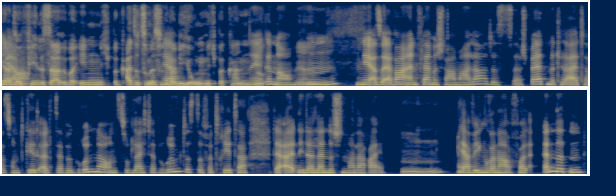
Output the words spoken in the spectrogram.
Ja, Ja. so viel ist ja über ihn nicht bekannt, also zumindest Ja. über die Jugend nicht bekannt. Nee, ne? genau. Ja. Mhm. Nee, also er war ein flämischer Maler des äh, Spätmittelalters und gilt als der Begründer und zugleich der berühmteste Vertreter der altniederländischen Malerei. Mhm. Ja, wegen seiner vollendeten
